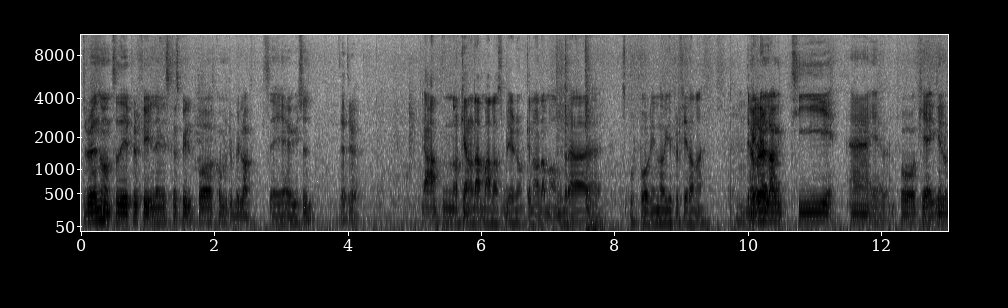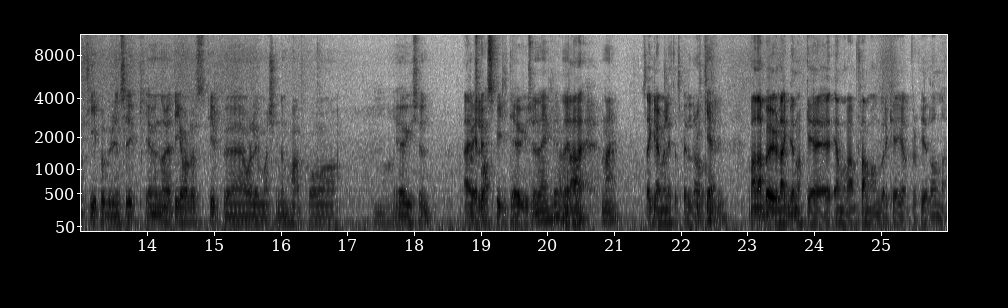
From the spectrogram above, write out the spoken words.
Tror du noen av de profilene vi skal spille på, kommer til å bli lagt i Haugesund? Det tror jeg. ja, enten noen av dem, eller så blir det noen av de andre eh, Sportbowling Norge-profilene. Det Det ble lagd ti eh, på Kegel og ti på Brunsvik. Jeg vet- Nå vet jeg ikke hva slags type oljemaskin de har på i Haugesund. Jeg vil som har spilt i Haugesund, egentlig? Nei. Nei, Så jeg glemmer litt å spille der. ikke heller. Men jeg bør jo legge noe en av de fem andre Kegel-profilene,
